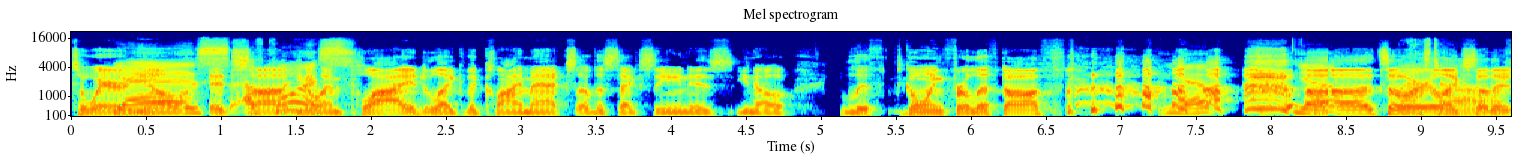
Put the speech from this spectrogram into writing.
to where Yes, you know it's uh you know implied like the climax of the sex scene is you know lift going for liftoff. Yep, yep. uh so where Blast like so there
